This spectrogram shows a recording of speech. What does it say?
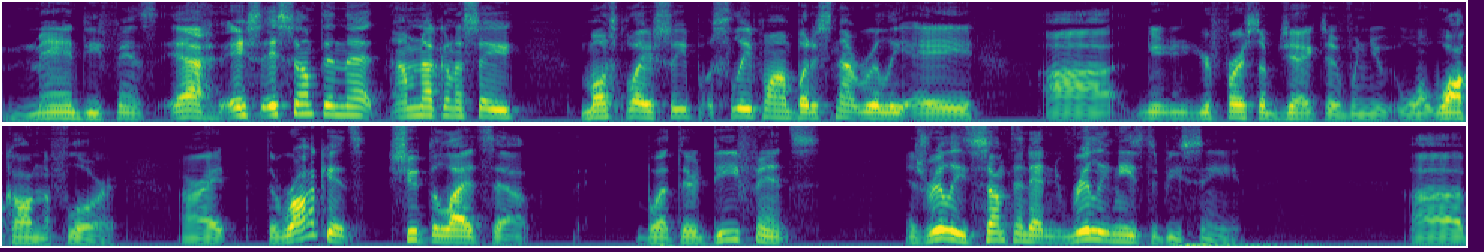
man, defense, yeah, it's it's something that I'm not gonna say most players sleep sleep on, but it's not really a uh, your first objective when you walk on the floor. All right, the Rockets shoot the lights out, but their defense is really something that really needs to be seen. Uh,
